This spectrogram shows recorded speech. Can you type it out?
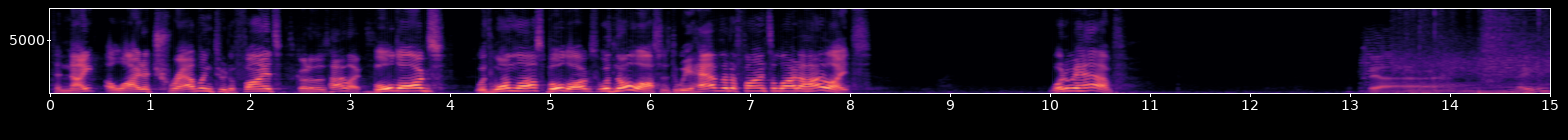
Tonight, Elida traveling to Defiance. Let's go to those highlights. Bulldogs with one loss, Bulldogs with no losses. Do we have the Defiance Elida highlights? What do we have? Yeah. Maybe.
